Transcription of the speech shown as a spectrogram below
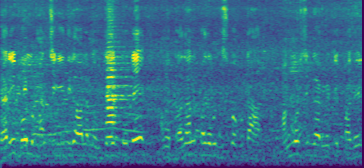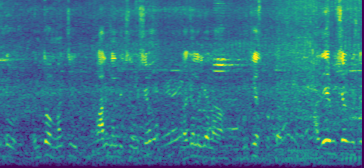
గరీబోళ్ళు మంచి ఇది కావాలన్న ఉద్దేశంతో ఆమె ప్రధాన పదవి తీసుకోకుండా మన్మోహన్ సింగ్ గారు పెట్టి పదేళ్ళు ఎంతో మంచి పాలన అందించిన విషయం ప్రజలు ఇలా గుర్తు చేసుకుంటారు. అదే విషయం చూస్తే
